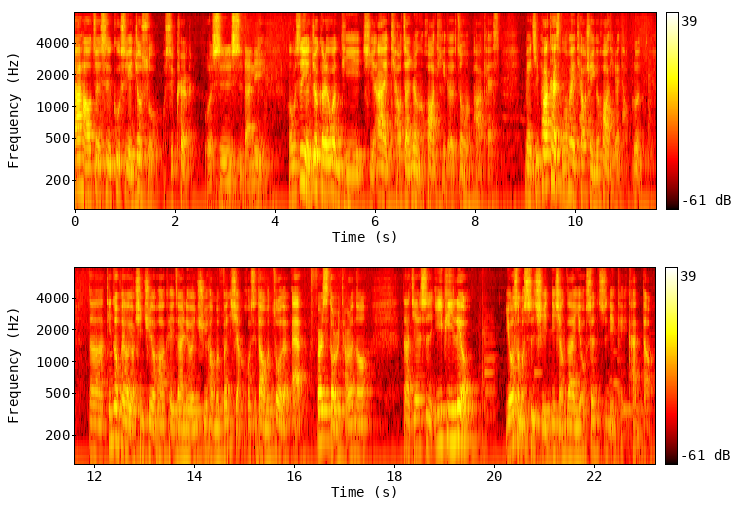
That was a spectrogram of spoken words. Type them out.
大家好，这里是故事研究所，我是 Kirk，我是史丹利。我们是研究各类问题、喜爱挑战任何话题的中文 podcast。每集 podcast 我们会挑选一个话题来讨论。那听众朋友有兴趣的话，可以在留言区和我们分享，或是到我们做的 app First Story 讨论哦。那今天是 EP 六，有什么事情你想在有生之年可以看到？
